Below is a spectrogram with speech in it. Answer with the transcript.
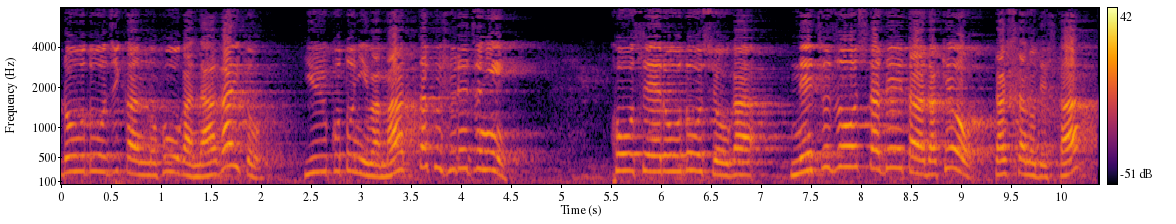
労働時間の方が長いということには全く触れずに、厚生労働省が捏造したデータだけを出したのですか？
